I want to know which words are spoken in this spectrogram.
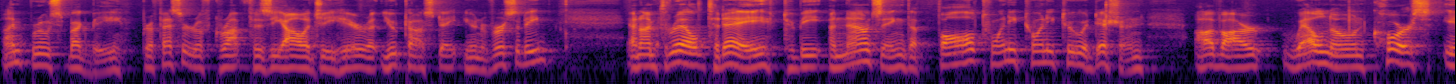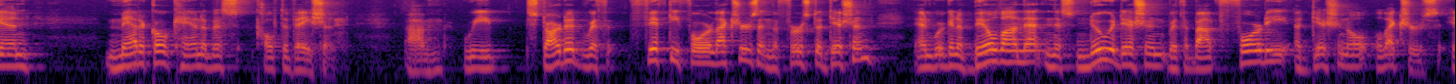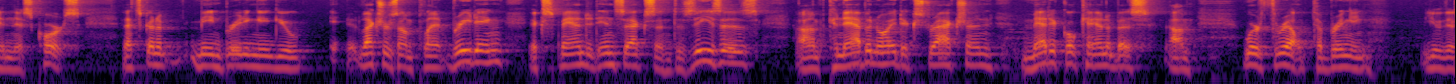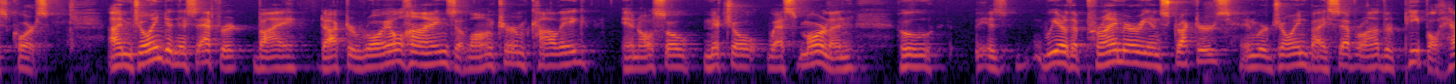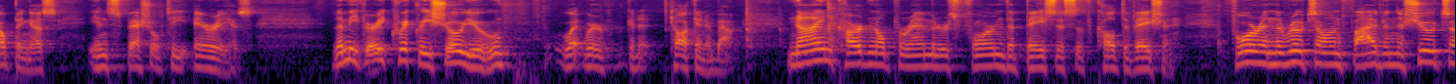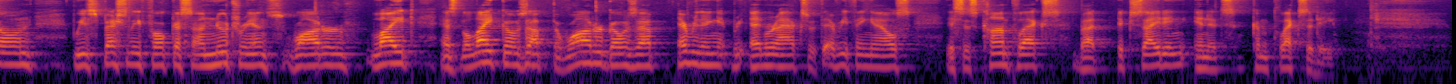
I'm Bruce Bugbee, professor of crop physiology here at Utah State University, and I'm thrilled today to be announcing the fall 2022 edition of our well-known course in medical cannabis cultivation. Um, we started with 54 lectures in the first edition, and we're going to build on that in this new edition with about 40 additional lectures in this course. That's going to mean bringing you lectures on plant breeding, expanded insects and diseases, um, cannabinoid extraction, medical cannabis. Um, we're thrilled to bringing you this course. I'm joined in this effort by Dr. Royal Heins, a long-term colleague, and also Mitchell Westmoreland, who is, we are the primary instructors and we're joined by several other people helping us in specialty areas. Let me very quickly show you what we're going to talking about. Nine cardinal parameters form the basis of cultivation. Four in the root zone, five in the shoot zone. We especially focus on nutrients, water, light. As the light goes up, the water goes up, everything interacts with everything else. This is complex, but exciting in its complexity.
